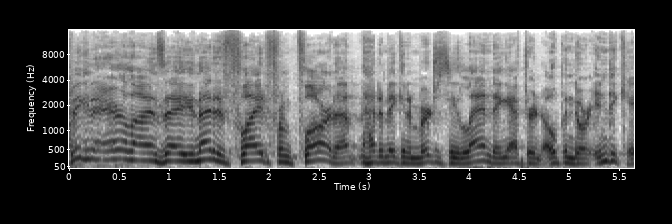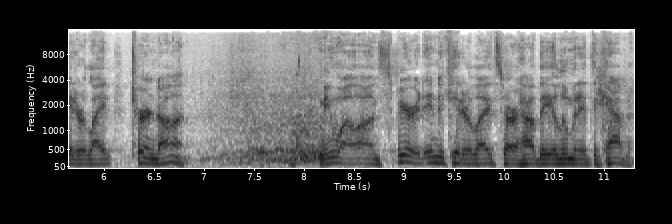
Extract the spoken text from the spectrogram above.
Speaking of airlines, a United flight from Florida had to make an emergency landing after an open door indicator light turned on. Meanwhile, on Spirit, indicator lights are how they illuminate the cabin.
